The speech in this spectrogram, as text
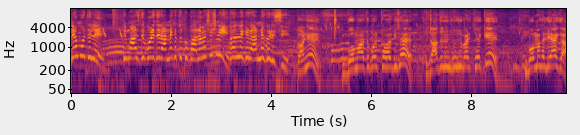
লেমো দিলে তুই মাছ দিয়ে বড়ি দিয়ে রান্না করতে খুব ভালোবাসিস নি ভালো লেগে রান্না করেছি। টনি বৌমার তো পরীক্ষা হয়ে গেছে দাদুদিন শ্বশুর বাড়ি থেকে বৌমাকে লিয়ে আয়গা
